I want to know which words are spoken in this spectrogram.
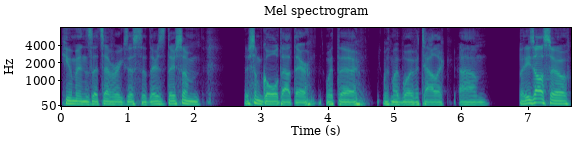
humans that's ever existed. There's there's some there's some gold out there with the with my boy Vitalik. Um, but he's also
